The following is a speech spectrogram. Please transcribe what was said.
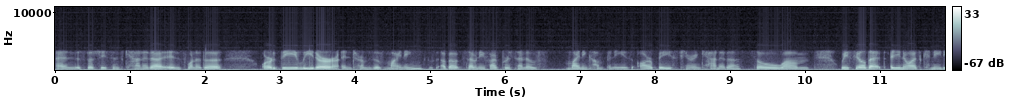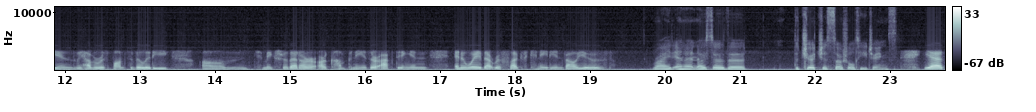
and especially since Canada is one of the or the leader in terms of mining. About 75% of mining companies are based here in Canada. So um, we feel that you know as Canadians we have a responsibility um, to make sure that our, our companies are acting in, in a way that reflects Canadian values. Right, and also the the church's social teachings. Yes,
